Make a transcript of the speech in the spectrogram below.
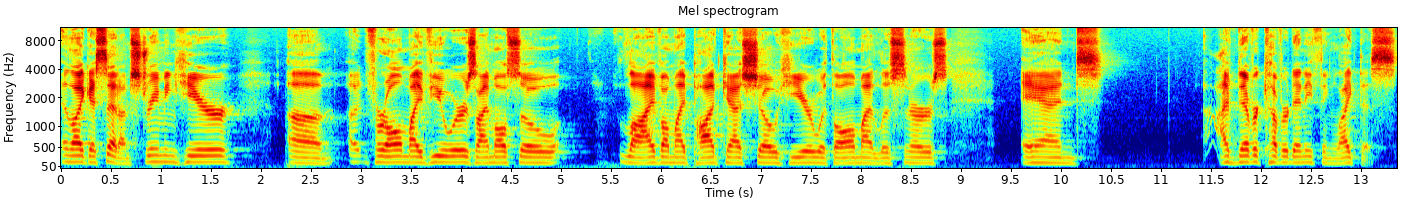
and like I said, I'm streaming here um, uh, for all my viewers. I'm also live on my podcast show here with all my listeners, and I've never covered anything like this.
